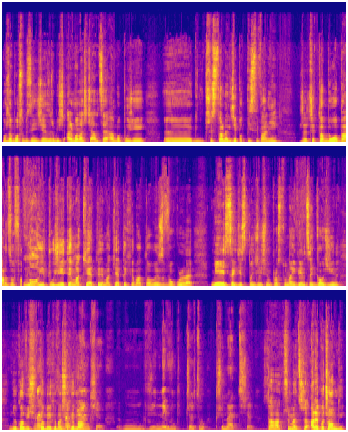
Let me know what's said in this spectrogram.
Można było sobie zdjęcie zrobić albo na ściance, albo później yy, przy stole, gdzie podpisywali rzeczy. To było bardzo fajne. No i później te makiety. Makiety chyba to jest w ogóle miejsce, gdzie spędziliśmy po prostu najwięcej godzin. Julkowi się, tobie chyba się chyba... Największy, mm, przy- Najwięcej czasu przy metrze. Tak, przy metrze, ale pociągi.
